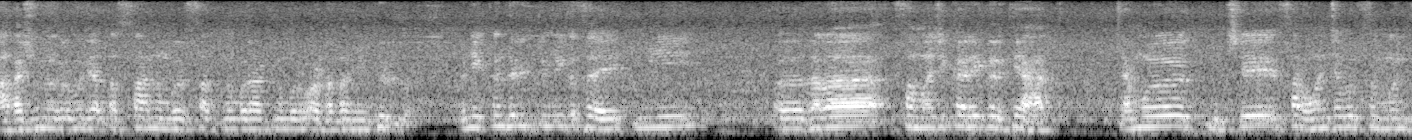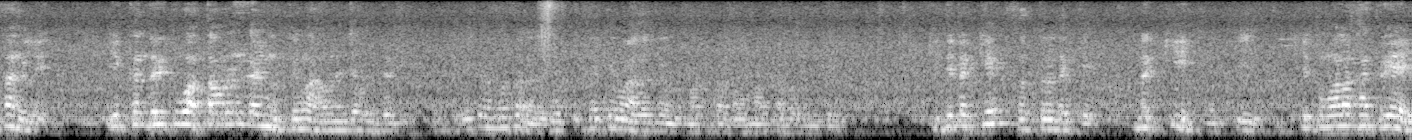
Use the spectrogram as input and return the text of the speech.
आकाशनगरमध्ये आता सहा नंबर सात नंबर आठ नंबर वार्डात आम्ही फिरलो. पण एकंदरीत तुम्ही कसं आहे तुम्ही जरा सामाजिक कार्यकर्ते आहात त्यामुळं तुमचे सर्वांच्यावर संबंध चांगले एकंदरीत वातावरण काय म्हणते महाराजांच्याबद्दल एक नंबर चालेल सत्तर टक्के महाराज मातापर्यंत किती टक्के? सत्तर टक्के. नक्की. नक्की. हे तुम्हाला खात्री आहे?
